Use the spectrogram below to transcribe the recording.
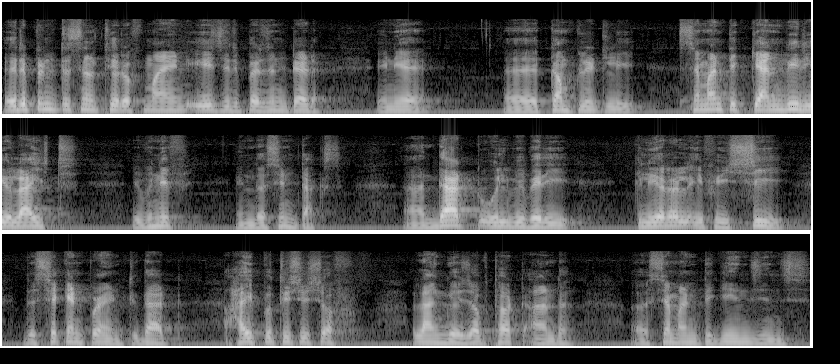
representational theory of mind is represented in a uh, completely semantic can be realized even if in the syntax and that will be very clearer if we see the second point that hypothesis of language of thought and uh, semantic engines.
